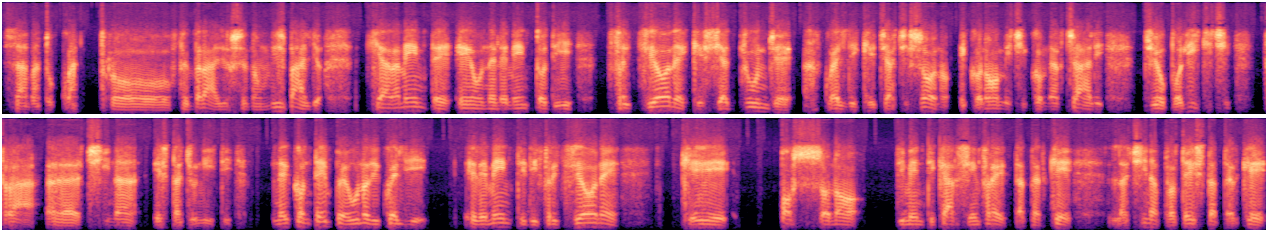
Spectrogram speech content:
sabato 4 febbraio se non mi sbaglio, chiaramente è un elemento di frizione che si aggiunge a quelli che già ci sono, economici, commerciali, geopolitici tra eh, Cina e Stati Uniti. Nel contempo è uno di quegli elementi di frizione che possono dimenticarsi in fretta perché la Cina protesta perché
